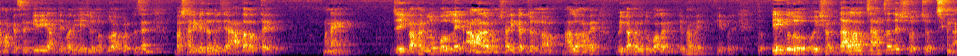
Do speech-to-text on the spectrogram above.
আমার কাছে ফিরিয়ে আনতে পারি, এই জন্য দোয়া করতেছেন। বা সারিকা যেন ওই যে আদালতে মানে যেই কথাগুলো বললে আমার এবং সারিকার জন্য ভালো হবে, ওই কথাগুলো বলেন, এভাবে ইয়ে করে। তো এইগুলো ওইসব দালাল চামচাদের সহ্য হচ্ছে না।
